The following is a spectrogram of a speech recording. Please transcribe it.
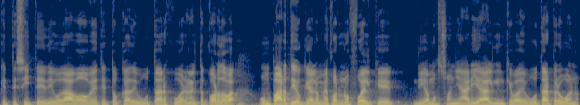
que te cite Diego Dabove, te toca debutar, jugar en Alta Córdoba, un partido que a lo mejor no fue el que, digamos, soñaría alguien que va a debutar, pero bueno,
